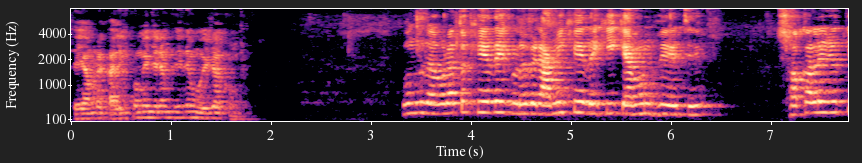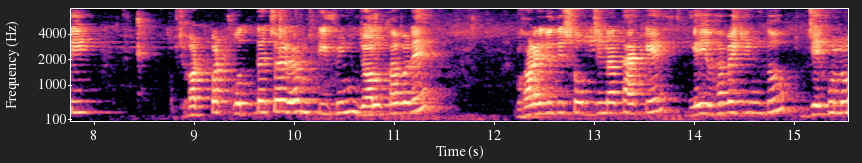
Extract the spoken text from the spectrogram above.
সেই আমরা কালিম্পংয়ে যেরকম খেয়েছিলাম ওই রকম বন্ধুরা ওরা তো খেয়ে দেখল এবার আমি খেয়ে দেখি কেমন হয়েছে। সকালে যদি ঝটপট করতে চাও এরকম টিফিন জলখাবারে ঘরে যদি সবজি না থাকে এইভাবে কিন্তু যে কোনো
